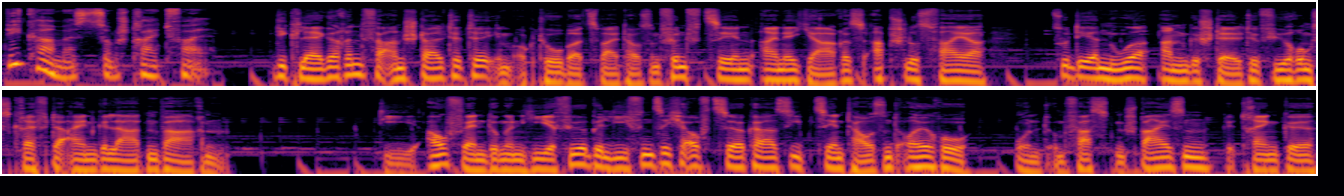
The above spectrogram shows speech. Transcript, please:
Wie kam es zum Streitfall? Die Klägerin veranstaltete im Oktober 2015 eine Jahresabschlussfeier, zu der nur angestellte Führungskräfte eingeladen waren. Die Aufwendungen hierfür beliefen sich auf ca. 17.000 Euro und umfassten Speisen, Getränke,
